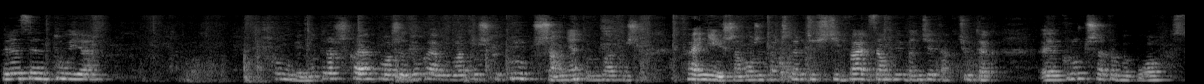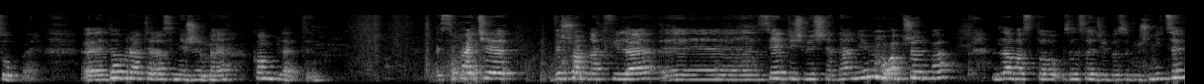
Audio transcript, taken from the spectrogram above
prezentuje. Tylko mówię, no troszkę, może długa jakby była troszkę krótsza, nie? To by była też fajniejsza. Może ta 42, jak zamówię, będzie tak ciutek e, krótsza, to by było super. E, Dobra, teraz mierzymy komplety. E, Słuchajcie, wyszłam na chwilę, e, zjedliśmy śniadanie, mała przerwa. Dla Was to w zasadzie bez różnicy,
